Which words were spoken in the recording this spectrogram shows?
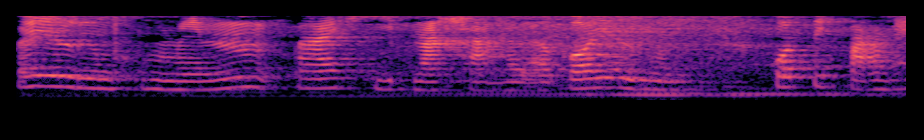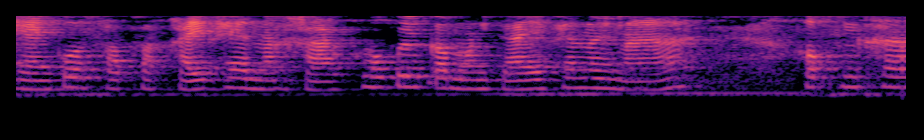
ก็อย่าลืมคอมเมนต์ใต้คลิปนะคะ แล้วก็อย่าลืมกดติดตามแพนกดซับสไครต์แพนนะคะ เพื่อเป็นกำลังใจให้แพนหน่อยนะ ขอบคุณค่ะ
